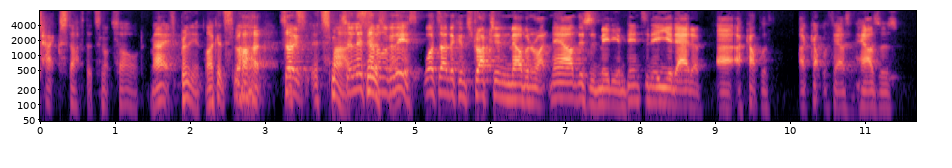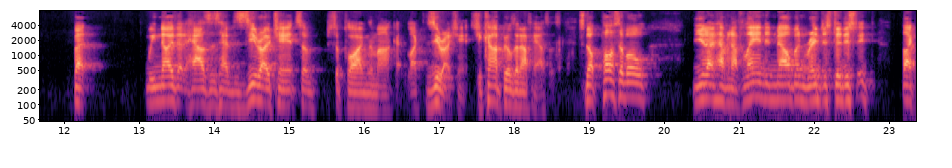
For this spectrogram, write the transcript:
tax stuff that's not sold. Mate. It's brilliant. Like it's smart. Right. So it's, it's smart. So let's have a look at this. What's under construction in Melbourne right now? This is medium density. You'd add a, a, a couple of a couple of thousand houses, but we know that houses have zero chance of supplying the market. Like zero chance. You can't build enough houses. It's not possible. You don't have enough land in Melbourne registered. It's, it, like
